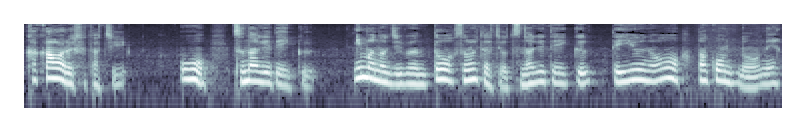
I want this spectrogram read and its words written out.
関わる人たちをつなげていく今の自分とその人たちをつなげていくっていうのを、まあ、今度のね、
